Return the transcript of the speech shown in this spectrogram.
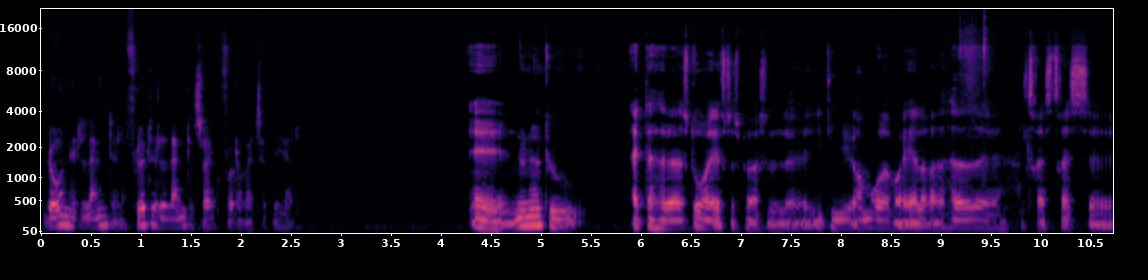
låne et eller andet, eller flytte et eller andet, og så ikke få det retableret. Øh, nu når du, at der havde været stor efterspørgsel øh, i de områder, hvor jeg allerede havde øh, 50-60 øh,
